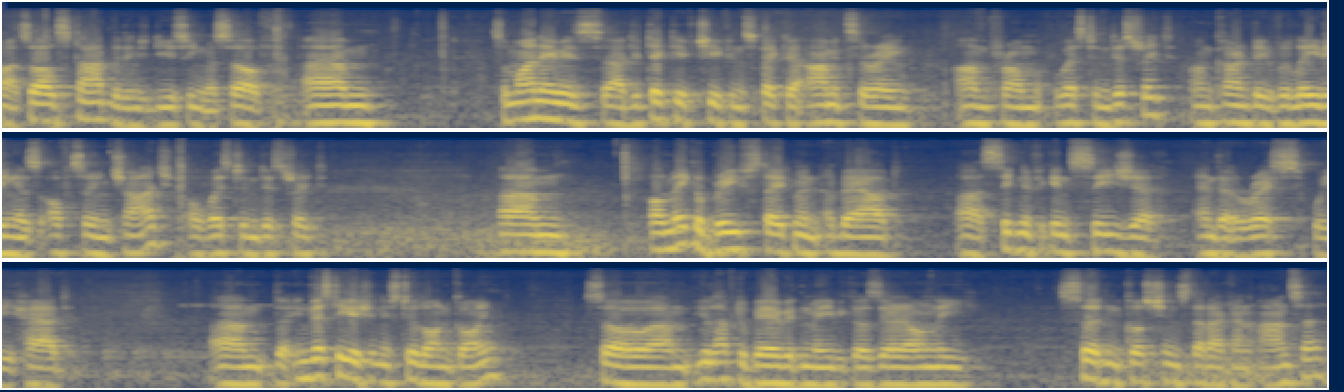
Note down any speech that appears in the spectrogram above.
Right, so I'll start with introducing myself. Um, so my name is uh, Detective Chief Inspector Amit Sareen. I'm from Western District. I'm currently relieving as officer in charge of Western District. Um, I'll make a brief statement about uh, significant seizure and the arrests we had. Um, the investigation is still ongoing, so um, you'll have to bear with me because there are only certain questions that I can answer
